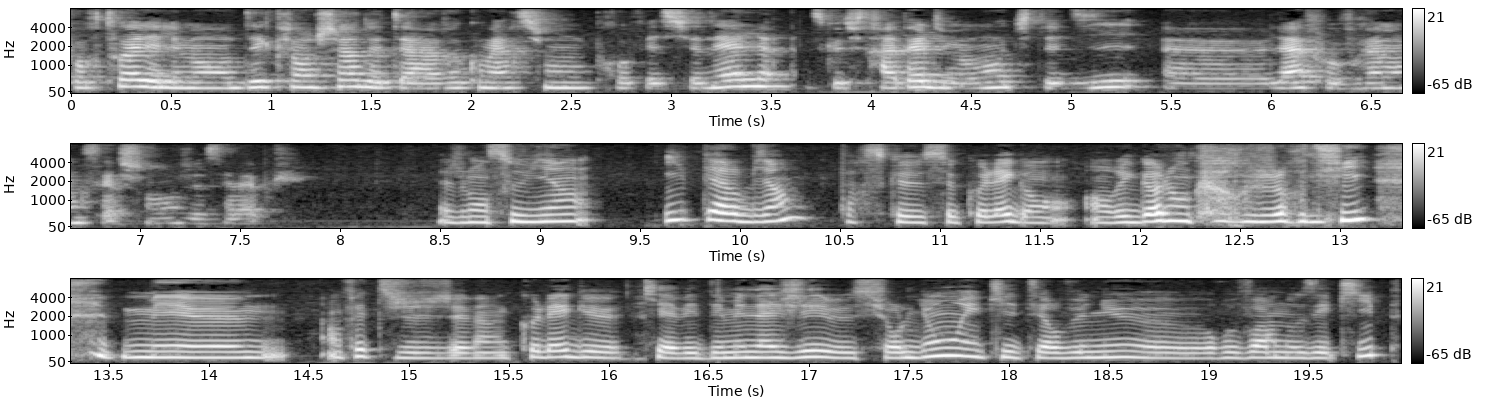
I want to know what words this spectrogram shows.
pour toi l'élément déclencheur de ta reconversion professionnelle? Est-ce que tu te rappelles du moment où tu te dis euh, là, il faut vraiment que ça change, ça va plus? Je m'en souviens hyper bien parce que ce collègue en, rigole encore aujourd'hui. Mais euh, en fait, j'avais un collègue qui avait déménagé sur Lyon et qui était revenu revoir nos équipes.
